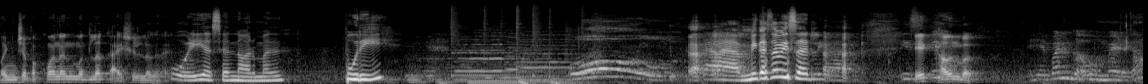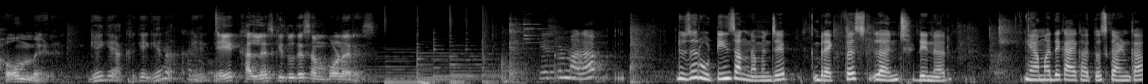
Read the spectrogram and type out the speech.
पंचपक्वानांमधलं काय शिल्लक राहिलं? पोळी असेल नॉर्मल पुरी. मी कसं विसरली? एक खाऊन बघ. हे पण होममेड का? होम मेड घे घे अख्खं घे घे ना. घे. एक खाल्लंस की तू ते संपवणार आहेस. तेच पण मला तुझं रुटीन सांग ना म्हणजे ब्रेकफास्ट लंच डिनर यामध्ये काय खातोस? कारण का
